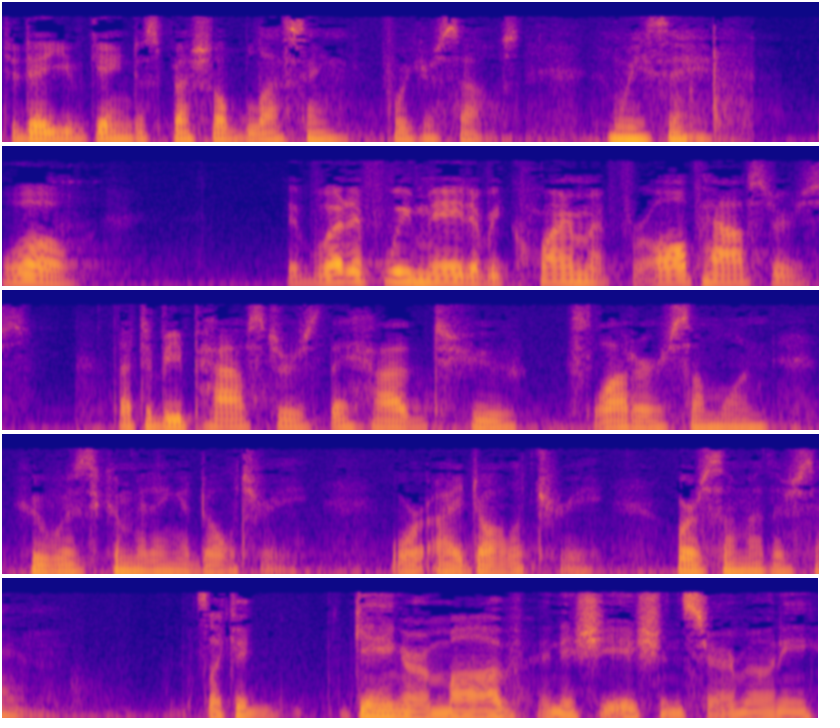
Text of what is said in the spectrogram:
Today you've gained a special blessing for yourselves. And we say, whoa, what if we made a requirement for all pastors that to be pastors they had to slaughter someone who was committing adultery or idolatry or some other sin? It's like a gang or a mob initiation ceremony.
